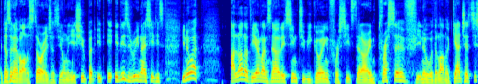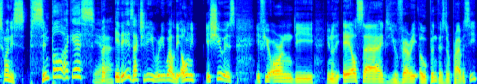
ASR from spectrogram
It doesn't have a lot of storage. That's the only issue. But it, it, it is a really nice seat. It's, you know what? A lot of the airlines nowadays seem to be going for seats that are impressive, you know, with a lot of gadgets. This one is simple, I guess, Yeah. but it is actually really well. The only issue is if you're on the, you know, the AL side, you're very open. There's no privacy.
